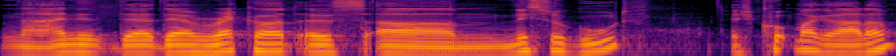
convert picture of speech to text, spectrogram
Nein, der, der Rekord ist ähm, nicht so gut. Ich guck mal gerade.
